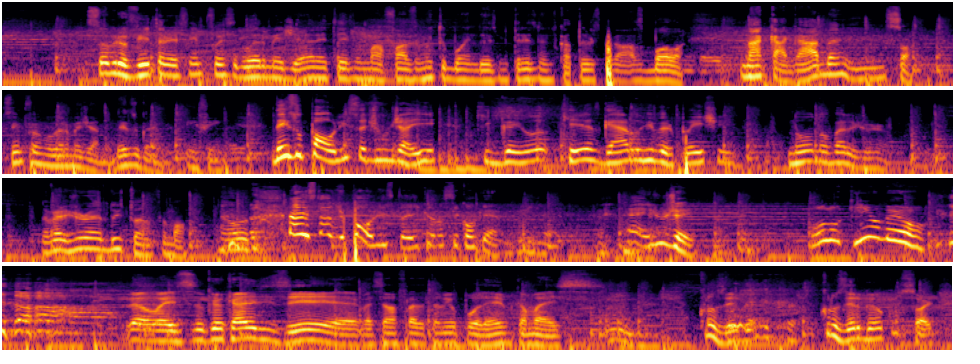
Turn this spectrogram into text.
Sobre o Vitor, ele sempre foi esse goleiro mediano. Ele teve uma fase muito boa em 2013, 2014, pegar umas bolas na cagada e só. Sempre foi um goleiro mediano, desde o Grêmio, enfim. Desde o Paulista de Jundiaí, que ganhou, que eles ganharam do River Plate no Novelli Júnior. Novelli Júnior é do Ituano, foi mal. É o, é o estado de Paulista aí que eu não sei qual que é. É, em Jundiaí. Ô, louquinho, meu! Não, mas o que eu quero dizer é, vai ser uma frase meio polêmica, mas. hum, Cruzeiro, Cruzeiro ganhou com sorte.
